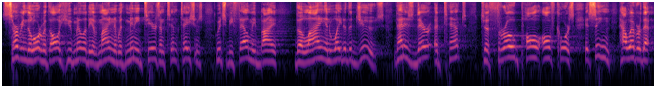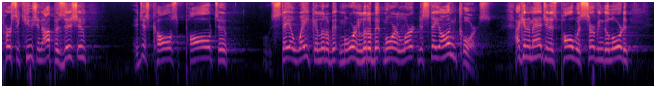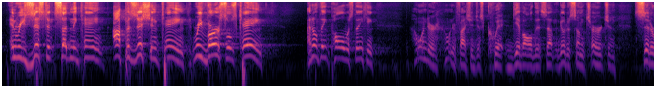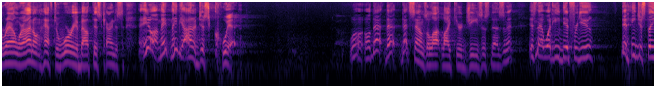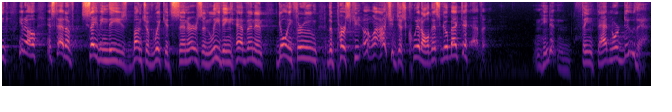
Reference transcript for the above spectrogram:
serving the Lord with all humility of mind and with many tears and temptations which befell me by the lying in wait of the Jews. That is their attempt to throw Paul off course. It seemed, however, that persecution, opposition, it just caused Paul to stay awake a little bit more and a little bit more alert to stay on course. I can imagine as Paul was serving the Lord and, resistance suddenly came, opposition came, reversals came. I don't think Paul was thinking, I wonder, I wonder if I should just quit, give all this up, and go to some church and sit around where I don't have to worry about this kind of stuff. You know, maybe, I ought to just quit. Well, well that, that, that sounds a lot like your Jesus, doesn't it? Isn't that what he did for you? Did he just think, you know, instead of saving these bunch of wicked sinners and leaving heaven and going through the persecution, oh, well, I should just quit all this and go back to heaven? And he didn't think that nor do that.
